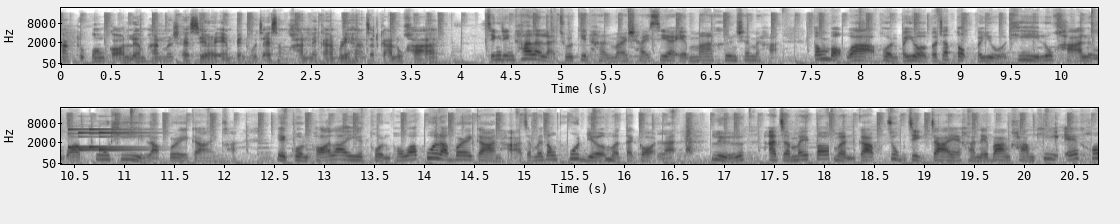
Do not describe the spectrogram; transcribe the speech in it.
หากทุกองค์กรเริ่มหันมาใช้ CRM เป็นหัวใจสำคัญในการบริหารจัดการลูกค้าจริงๆ ถ้าหลายๆ ธุรกิจหันมาใช้ CRM มากขึ้นใช่ไหมคะ ต้องบอกว่าผลประโยชน์ก็จะตกไปอยู่ที่ลูกค้าหรือว่าผู้ที่รับบริการค่ะ เหตุผลเพราะอะไรเหตุผล เพราะว่าผู้รับบริการค่ะอาจจะไม่ต้องพูดเยอะเหมือนแต่ก่อนล้วหรืออาจจะไม่ต้องเหมือนกับจุกจิกใจค่ะในบางคำที่เอ๊ะข้อ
